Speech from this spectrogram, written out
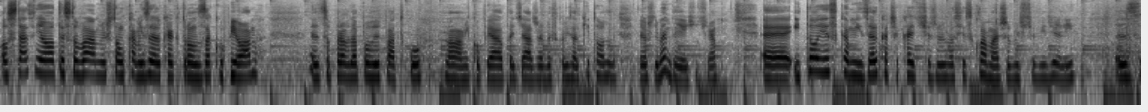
Ostatnio testowałam już tą kamizelkę, którą zakupiłam. E, Co prawda po wypadku mama mi kupiła, powiedziała, że bez kamizelki to, to już nie będę jeździć, nie? E, I to jest kamizelka, czekajcie, żeby was nie skłamać, żebyście wiedzieli. e, Z...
